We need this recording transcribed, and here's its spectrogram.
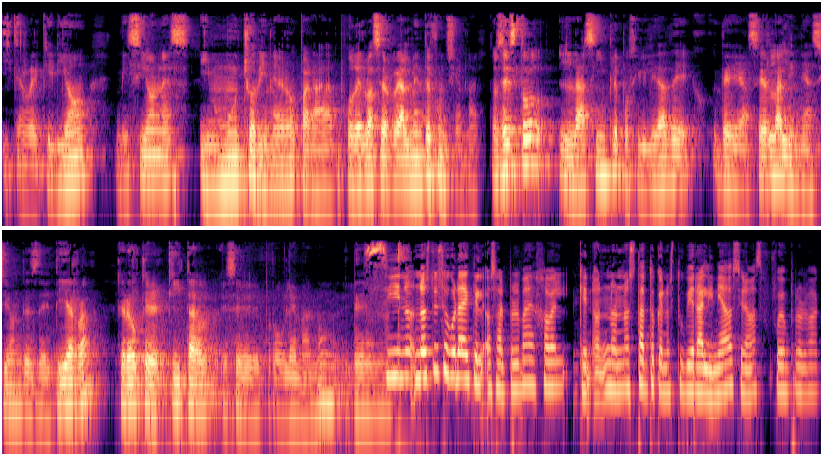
y que requirió misiones y mucho dinero para poderlo hacer realmente funcional. Entonces esto, la simple posibilidad de, de hacer la alineación desde tierra, creo que quita ese problema, ¿no? Eh, sí, no, no estoy segura de que, o sea, el problema de Hubble, que no, no, no, es tanto que no estuviera alineado, sino más fue un problema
